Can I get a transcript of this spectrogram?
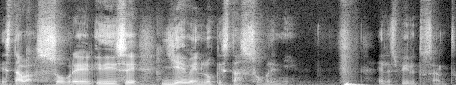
Estaba sobre él y dice, lleven lo que está sobre mí, el Espíritu Santo.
